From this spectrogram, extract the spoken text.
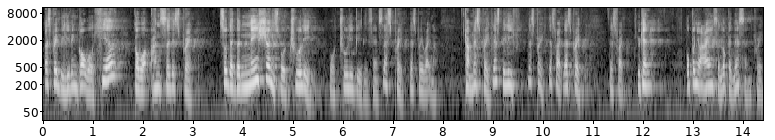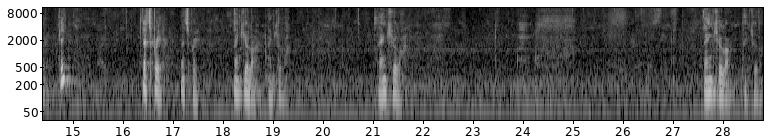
Let's pray believing God will hear God will answer this prayer so that the nations will truly, will truly be in his hands. Let's pray. Let's pray right now. Come, let's pray. Let's believe. Let's pray. That's right. Let's pray. That's right. You can open your eyes and look at this and pray. Okay? Let's pray. Let's pray. Thank you, Lord. Thank you, Lord. Thank you, Lord. Thank you, Lord. Thank you, Lord.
